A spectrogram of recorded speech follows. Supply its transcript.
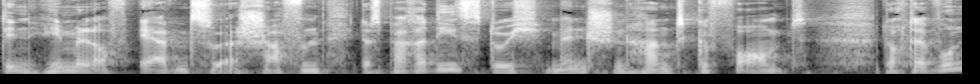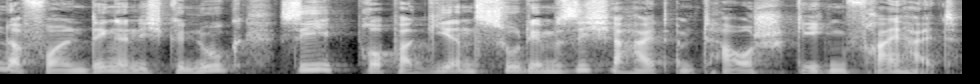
den Himmel auf Erden zu erschaffen, das Paradies durch Menschenhand geformt. Doch der wundervollen Dinge nicht genug, sie propagieren zudem Sicherheit im Tausch gegen Freiheit.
